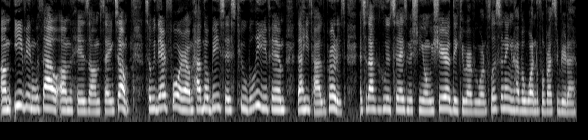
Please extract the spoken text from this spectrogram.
um, even without um, his um, saying so. So we therefore um, have no basis to believe him that he tithed the produce. And so that concludes today's Mishnah Yom Shir. Thank you everyone for listening and have a wonderful rest of your day.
